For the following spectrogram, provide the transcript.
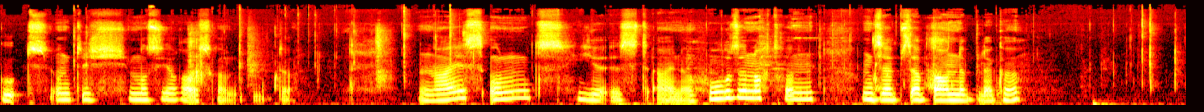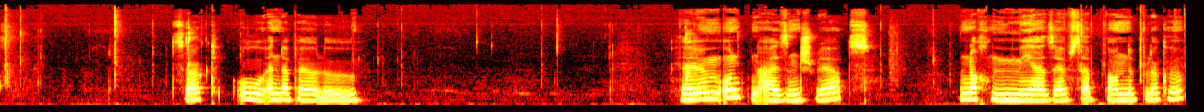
Gut. Und ich muss hier rauskommen. Da. Nice. Und hier ist eine Hose noch drin. Und selbst abbauende Blöcke. Zack. Oh, Enderperle. Helm und ein Eisenschwert. Noch mehr selbstabbauende Blöcke.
